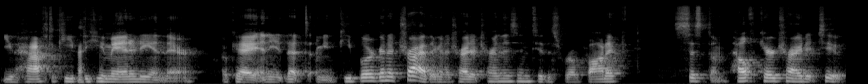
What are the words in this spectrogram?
You have to keep the humanity in there. Okay, and you- that I mean, people are going to try. They're going to try to turn this into this robotic system. Healthcare tried it too.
